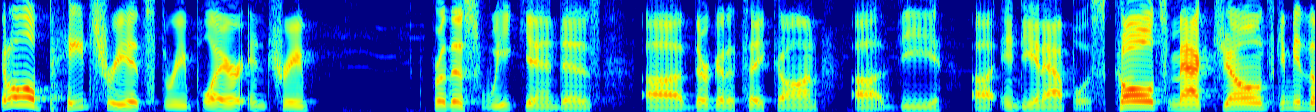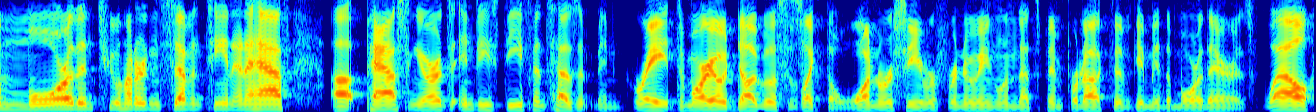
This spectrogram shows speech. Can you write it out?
got a little Patriots three-player entry for this weekend as uh, they're going to take on uh, the uh, Indianapolis Colts. Mac Jones, give me the more than 217 and a half uh, passing yards. Indy's defense hasn't been great. Demario Douglas is like the one receiver for New England that's been productive. Give me the more there as well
